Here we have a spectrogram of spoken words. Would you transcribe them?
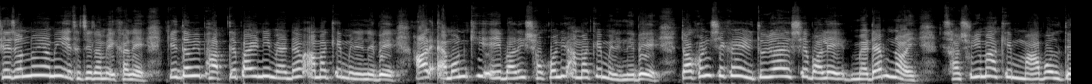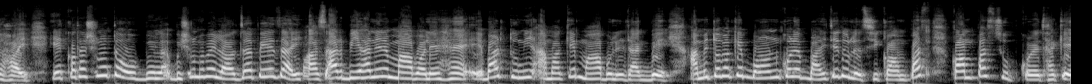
সেজন্যই আমি এসেছিলাম এখানে। কিন্তু আমি ভাবতে পারিনি, ম্যাডাম আমাকে মেনে নেবে। আর এমনকি এই বাড়ির সকলেই আমাকে মেনে নেবে। তখনই সেখানে ঋতুজা এসে বলে, ম্যাডাম নয়, শাশুড়ি মাকে মা বলতে হয়। এর কথা শুনে তো ভীষণভাবে লজ্জা পেয়ে যায়। আর বিহানের মা বলে হ্যাঁ এবার তুমি আমাকে মা বলে ডাকবে। আমি তোমাকে বরণ করে বাড়িতে তুলেছি, কম্পাস। কম্পাস চুপ করে থাকে।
